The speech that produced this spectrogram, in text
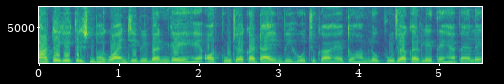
आटे के कृष्ण भगवान जी भी बन गए हैं और पूजा का टाइम भी हो चुका है तो हम लोग पूजा कर लेते हैं पहले।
